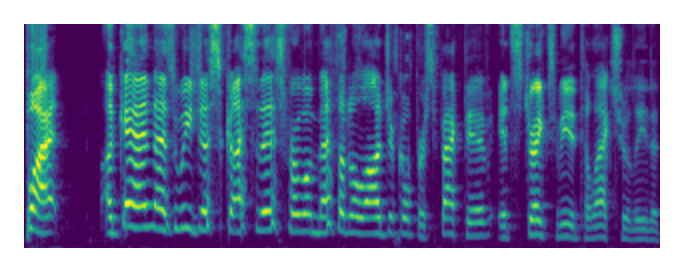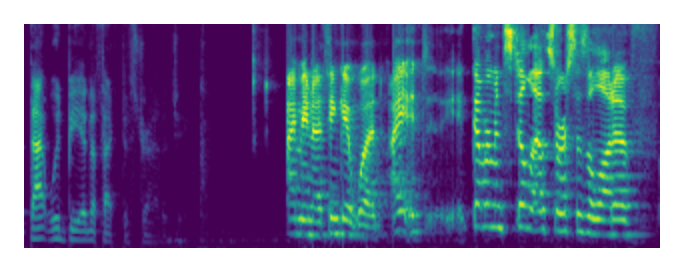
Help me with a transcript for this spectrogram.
But again, as we discuss this from a methodological perspective, it strikes me intellectually that that would be an effective strategy. I mean, I think it would. I it, government still outsources a lot of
